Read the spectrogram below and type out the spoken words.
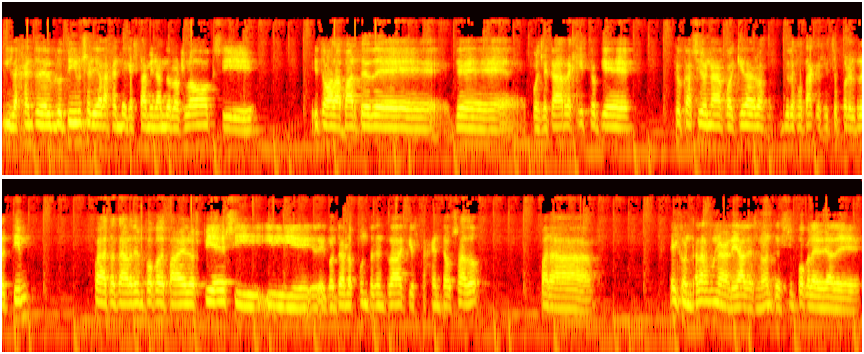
Y la gente del Blue Team sería la gente que está mirando los logs y, y toda la parte de, de, pues de cada registro que, que ocasiona cualquiera de los, de los, ataques hechos por el Red Team para tratar de un poco de parar los pies y, y encontrar los puntos de entrada que esta gente ha usado para encontrar las vulnerabilidades, ¿no? Entonces es un poco la idea de,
